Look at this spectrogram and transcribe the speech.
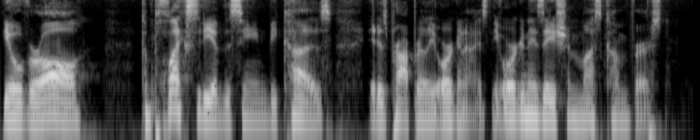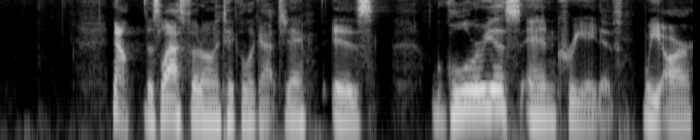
the overall complexity of the scene because it is properly organized. The organization must come first. Now, this last photo I take a look at today is glorious and creative. We are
